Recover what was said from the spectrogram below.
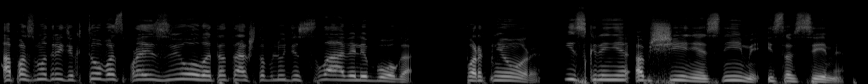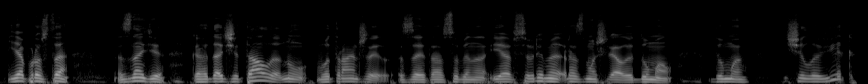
А посмотрите, кто воспроизвел это так, чтобы люди славили Бога? Партнеры. Искреннее общение с ними и со всеми. Я просто знаете, когда читал, ну, вот раньше за это особенно, я все время размышлял и думал, думаю, человек,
